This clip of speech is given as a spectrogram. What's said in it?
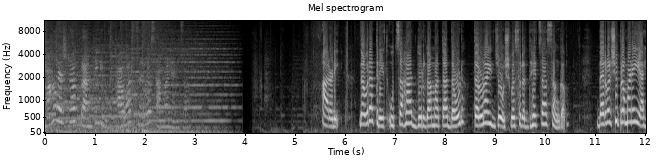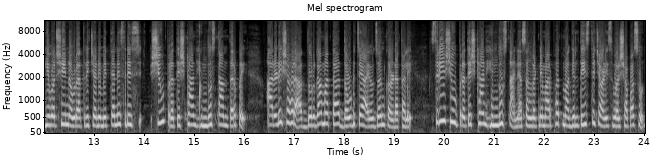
क्रांती न्यूज आवाज सर्वसामान्यांचा. आरणी नवरात्रीत उत्साहात दुर्गामाता दौड तरुणाई जोश व श्रद्धेचा संगम. दरवर्षीप्रमाणे याही वर्षी नवरात्रीच्या निमित्ताने श्री शिव प्रतिष्ठान हिंदुस्थान तर्फे आर्णी शहरात दुर्गामाता दौडचे आयोजन करण्यात आले. श्री शिव प्रतिष्ठान हिंदुस्थान या संघटनेमार्फत मागील तीस ते चाळीस वर्षापासून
